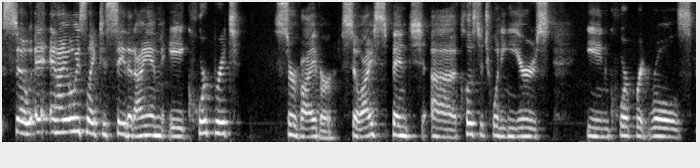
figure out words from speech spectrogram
so, and I always like to say that I am a corporate survivor. So I spent uh, close to 20 years in corporate roles,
